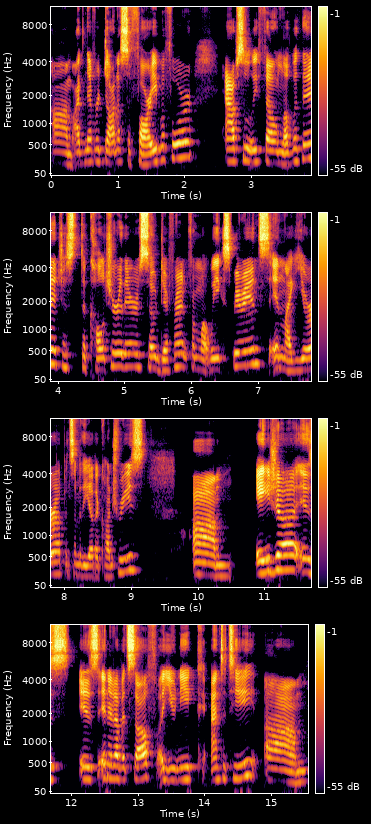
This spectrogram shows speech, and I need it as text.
Um, I've never done a safari before absolutely fell in love with it. Just the culture there is so different from what we experience in like Europe and some of the other countries. Um, Asia is is in and of itself a unique entity. Um,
